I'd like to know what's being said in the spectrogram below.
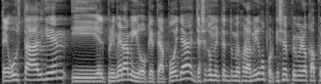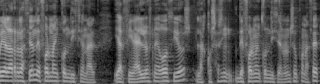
te gusta alguien y el primer amigo que te apoya ya se convierte en tu mejor amigo porque es el primero que apoya la relación de forma incondicional. Y al final en los negocios las cosas de forma incondicional no se pueden hacer.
